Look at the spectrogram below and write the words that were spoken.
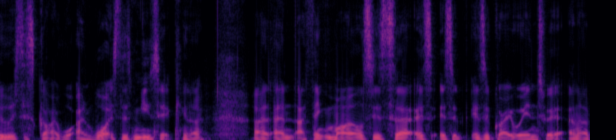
who is this guy? What and what is this music? You know, uh, and I think Miles is uh, is is a is a great way into it, and I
